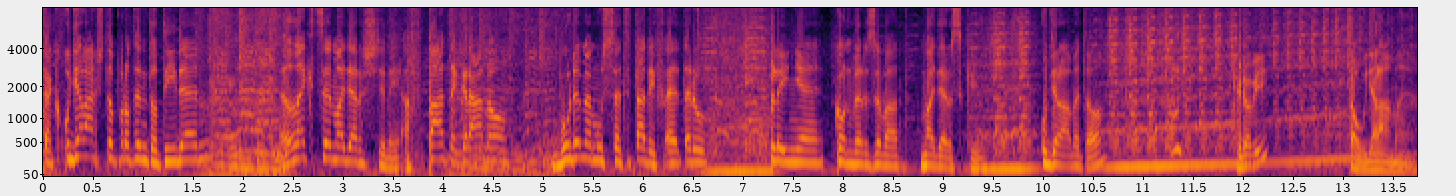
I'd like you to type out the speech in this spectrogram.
Tak uděláš to pro tento týden, lekce maďarštiny a v pátek ráno budeme muset tady v éteru plyně konverzovat maďarsky. Uděláme to? Kdo ví? To uděláme.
